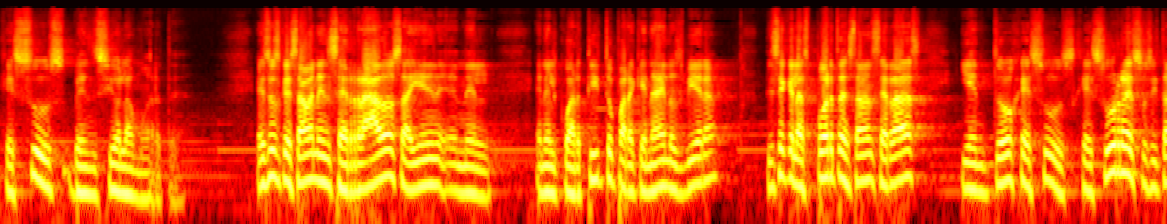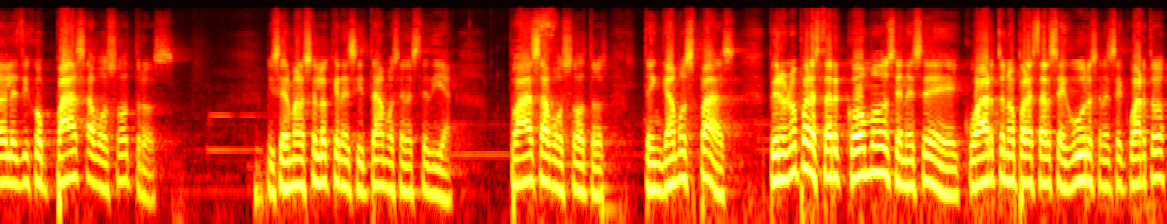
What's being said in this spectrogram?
Jesús venció la muerte. Esos que estaban encerrados ahí en, el, en el cuartito para que nadie los viera, dice que las puertas estaban cerradas y entró Jesús. Jesús resucitado y les dijo, paz a vosotros. Mis hermanos, eso es lo que necesitamos en este día paz a vosotros. Tengamos paz, pero no para estar cómodos en ese cuarto, no para estar seguros en ese cuarto,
